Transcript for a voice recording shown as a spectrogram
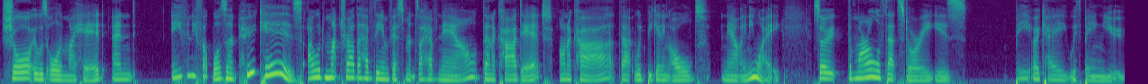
sure it was all in my head, and even if it wasn't, who cares? I would much rather have the investments I have now than a car debt on a car that would be getting old now anyway. So, the moral of that story is be okay with being you.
